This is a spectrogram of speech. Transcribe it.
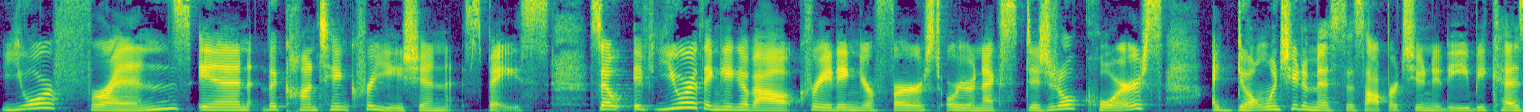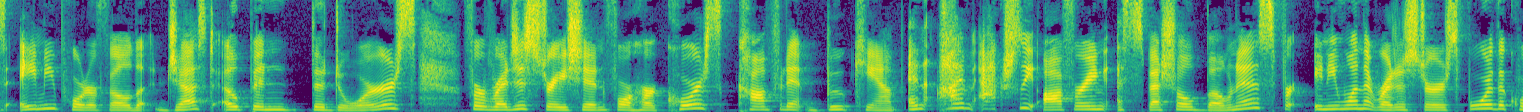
your friends in the content creation space. So, if you are thinking about creating your first or your next digital course, I don't want you to miss this opportunity because Amy Porterfield just opened the doors for registration for her Course Confident Bootcamp. And I'm actually offering a special bonus for anyone that registers for the Course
